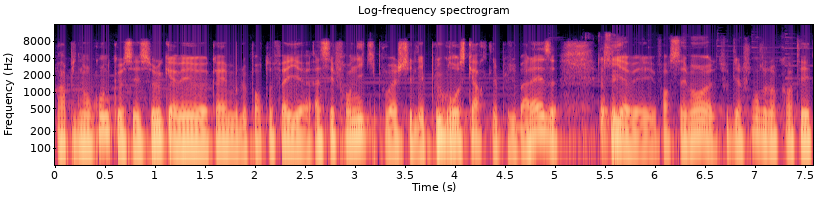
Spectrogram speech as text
rapidement compte que c'est celui qui avait euh, quand même le portefeuille euh, assez fourni, qui pouvait acheter les plus grosses cartes, les plus balèzes, Tout qui fait. avait forcément toutes les chances de leur côté.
